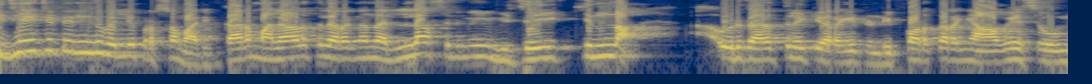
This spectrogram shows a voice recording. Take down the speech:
വിജയിച്ചിട്ടില്ലെങ്കിൽ വലിയ പ്രശ്നമായിരിക്കും. കാരണം മലയാളത്തിൽ ഇറങ്ങുന്ന എല്ലാ സിനിമയും വിജയിക്കുന്ന ഒരു തരത്തിലേക്ക് ഇറങ്ങിയിട്ടുണ്ട്. ഇപ്പൊ അടുത്തിറങ്ങിയ ആവേശവും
